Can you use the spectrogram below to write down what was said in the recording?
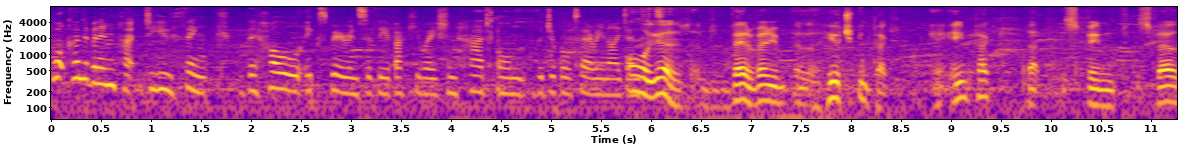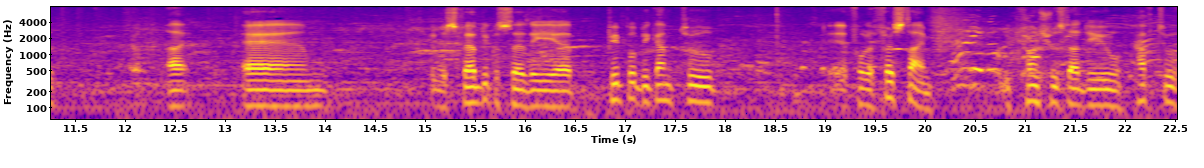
What kind of an impact do you think the whole experience of the evacuation had on the Gibraltarian identity? Oh yes, very very uh, huge impact. Impact that it's been felt. Uh, um, it was felt because uh, the uh, people began to, uh, for the first time, conscious that you have to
